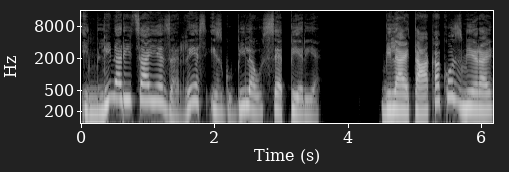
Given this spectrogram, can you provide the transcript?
in mlinarica je zares izgubila vse perje. Bila je taka ko zmeraj.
